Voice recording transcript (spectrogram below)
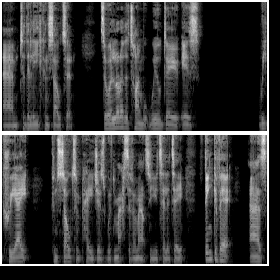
um, to the lead consultant. So a lot of the time, what we'll do is we create consultant pages with massive amounts of utility. Think of it as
